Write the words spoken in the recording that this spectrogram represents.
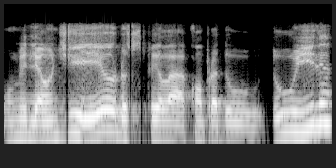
milhão de euros pela compra do, do William.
